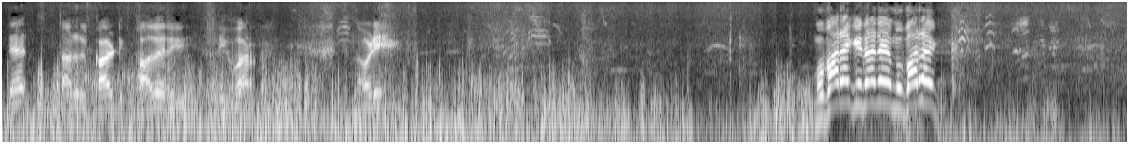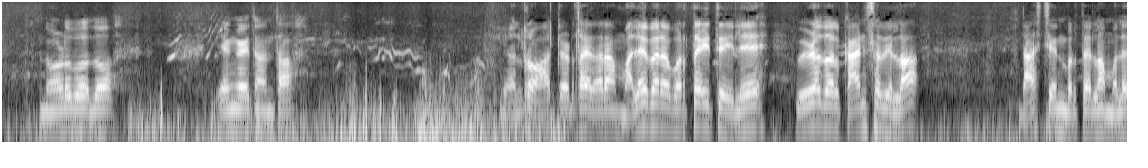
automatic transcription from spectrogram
ಇದೆ ತಲಕಾಡ್ ಕಾವೇರಿ ರಿವರ್ ನೋಡಿ. ಮುಬಾರಕ್ ಇದ್ದಾನೆ ಮುಬಾರಕ್. ನೋಡ್ಬೋದು ಹೆಂಗೈತ ಅಂತ. ಎಲ್ಲರೂ ಆಟ ಆಡ್ತಾ ಇದ್ದಾರೆ ಮಳೆ ಬೇರೆ ಬರ್ತೈತೆ ಇಲ್ಲಿ. ವಿಡಿಯೋದಲ್ಲಿ ಕಾಣಿಸೋದಿಲ್ಲ. ಜಾಸ್ತಿ ಏನು ಬರ್ತಾ ಇಲ್ಲ ಮಳೆ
